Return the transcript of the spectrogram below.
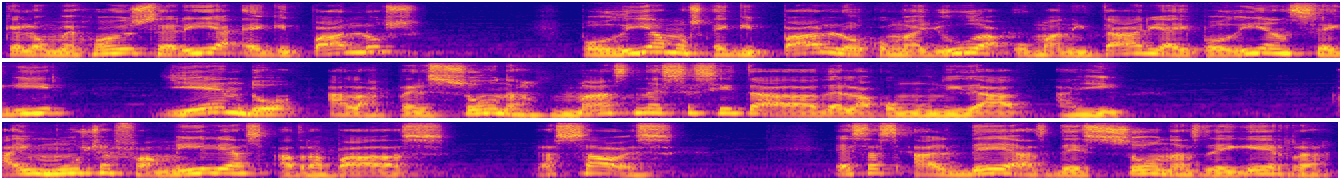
que lo mejor sería equiparlos podíamos equiparlo con ayuda humanitaria y podían seguir yendo a las personas más necesitadas de la comunidad allí. Hay muchas familias atrapadas, ya sabes, esas aldeas de zonas de guerra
